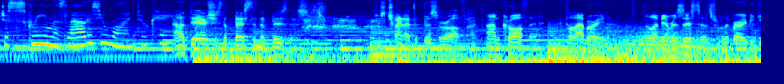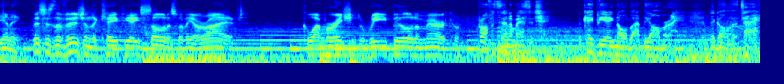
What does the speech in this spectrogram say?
Just scream as loud as you want, okay? Out there, she's the best in the business. Just try not to piss her off, huh? I'm Crawford, the collaborator. Though I've been resistance from the very beginning. This is the vision the KPA sold us when they arrived. Cooperation to rebuild America. Crawford sent a message. The KPA know about the armory. They're gonna attack.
